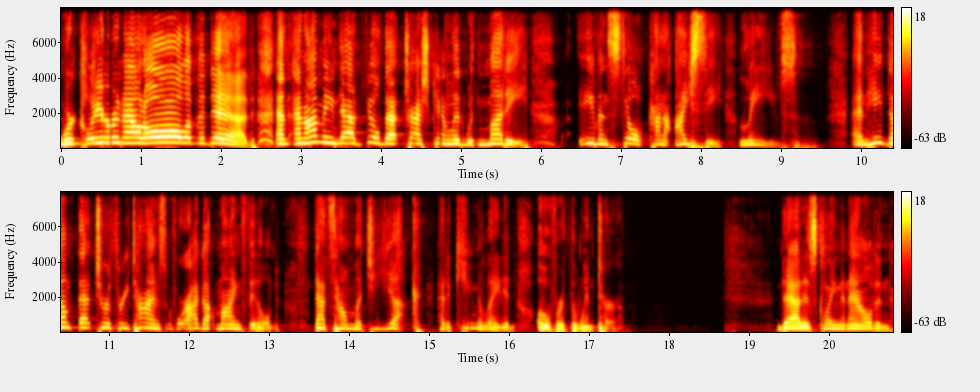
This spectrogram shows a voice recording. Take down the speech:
We're clearing out all of the dead. And, and I mean, Dad filled that trash can lid with muddy, even still kind of icy leaves. And he dumped that two or three times before I got mine filled. That's how much yuck had accumulated over the winter. Dad is cleaning out, and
